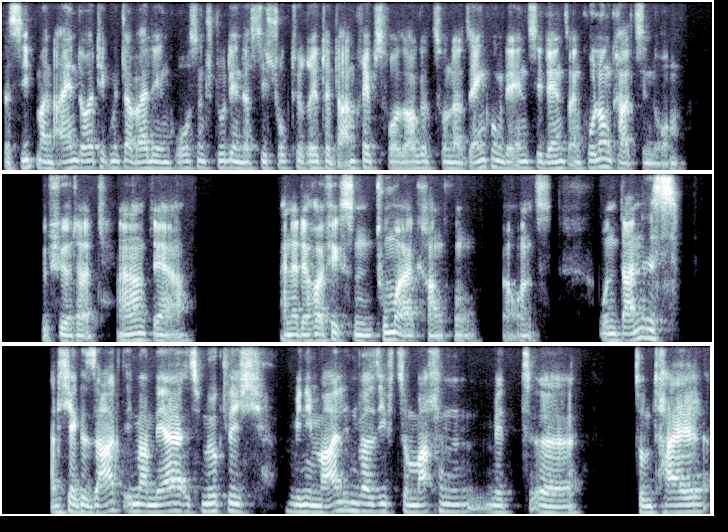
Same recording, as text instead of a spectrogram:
das sieht man eindeutig mittlerweile in großen Studien, dass die strukturierte Darmkrebsvorsorge zu einer Senkung der Inzidenz an Kolonkarzinom geführt hat, ja, der, einer der häufigsten Tumorerkrankungen bei uns. Und dann ist, hatte ich ja gesagt, immer mehr ist möglich, minimalinvasiv zu machen mit äh, zum Teil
